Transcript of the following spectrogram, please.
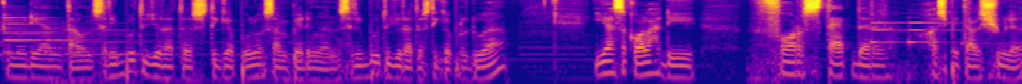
Kemudian tahun 1730 sampai dengan 1732 ia sekolah di Forstadter Hospitalschule.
